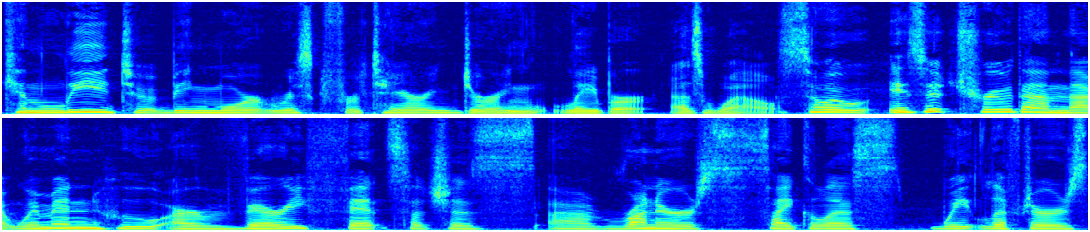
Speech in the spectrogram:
can lead to it being more at risk for tearing during labor as well. So, is it true then that women who are very fit, such as uh, runners, cyclists, weightlifters,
